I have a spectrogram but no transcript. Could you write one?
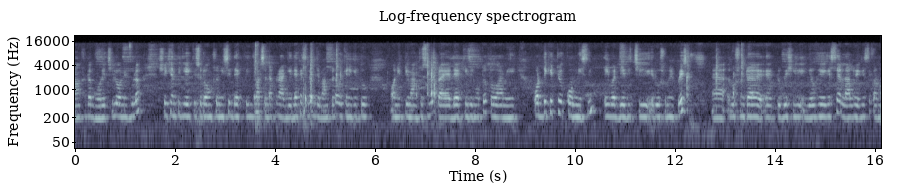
মাংসটা ঘরে ছিল অনেকগুলো। সেখান থেকে কিছুটা অংশ নিচ্ছি দেখতেই পারছেন আপনারা আগে দেখেছিলাম যে মাংসটা, ওইখানে কিন্তু অনেকটি মাংস ছিল, প্রায় দেড় কেজির মতো। তো আমি অর্ধেকের একটু কম নিছি। এইবার দিয়ে দিচ্ছি রসুনের পেস্ট। রসুনটা একটু বেশি ইয়ে হয়ে গেছে, লাল হয়ে গেছে, কারণ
